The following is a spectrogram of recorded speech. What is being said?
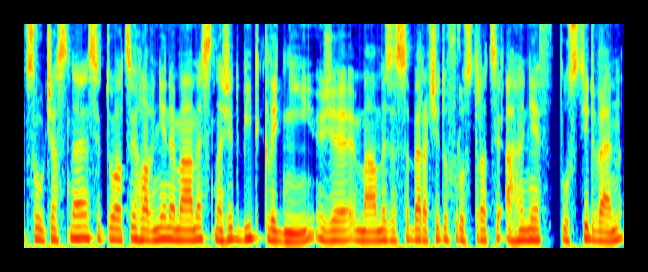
v současné situaci hlavně nemáme snažit být klidní, že máme ze sebe radši tu frustraci a hněv pustit ven.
